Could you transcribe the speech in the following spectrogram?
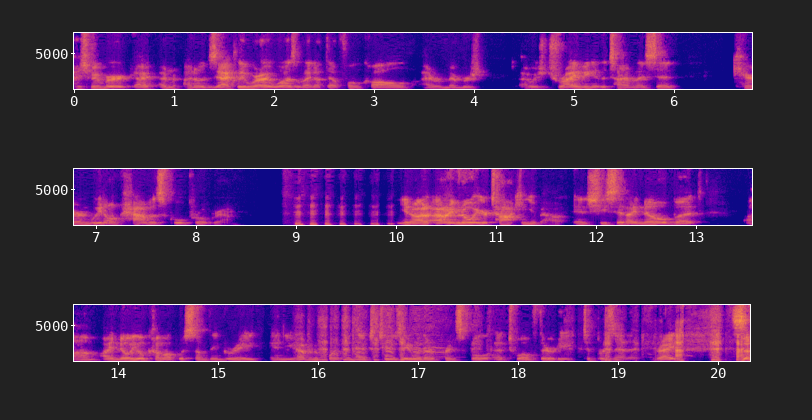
I just remember, I, I- I know exactly where I was when I got that phone call. I remember I was driving at the time and I said, Karen, we don't have a school program. You know, I, I don't even know what you're talking about. And she said, I know, but um, I know you'll come up with something great and you have an appointment next Tuesday with our principal at 1230 to present it, right? So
